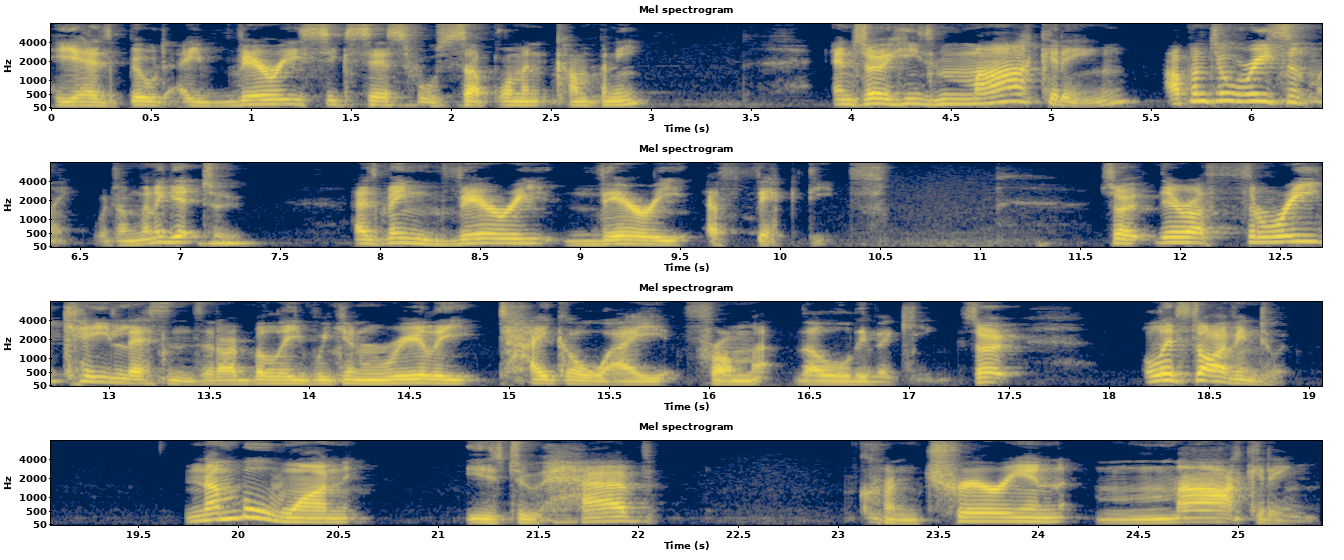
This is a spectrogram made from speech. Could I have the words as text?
He has built a very successful supplement company. And so his marketing, up until recently, which I'm going to get to, has been very, very effective. So there are three key lessons that I believe we can really take away from the Liver King. So let's dive into it. Number one is to have contrarian marketing.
